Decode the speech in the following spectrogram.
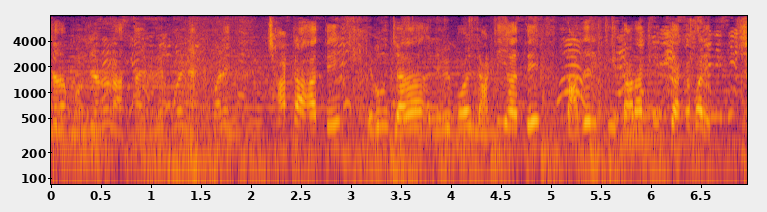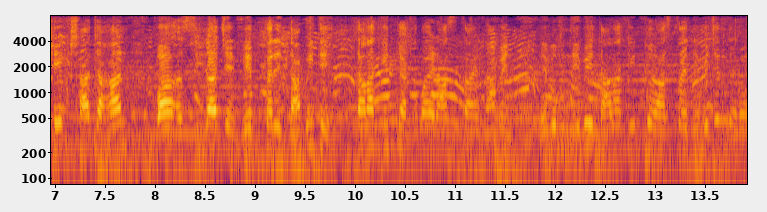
যারা মহিলারা রাস্তায় নেমে পড়েন, একেবারে ছাটা হাতে এবং যারা নেমে পড়েন লাঠি হাতে, তাদেরকে, তারা কিন্তু একেবারে শেখ শাহজাহান বা সিরাজের গ্রেপ্তারের দাবিতে তারা কিন্তু একেবারে রাস্তায় নামেন এবং নেবে তারা কিন্তু রাস্তায় নেমেছেন এবং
